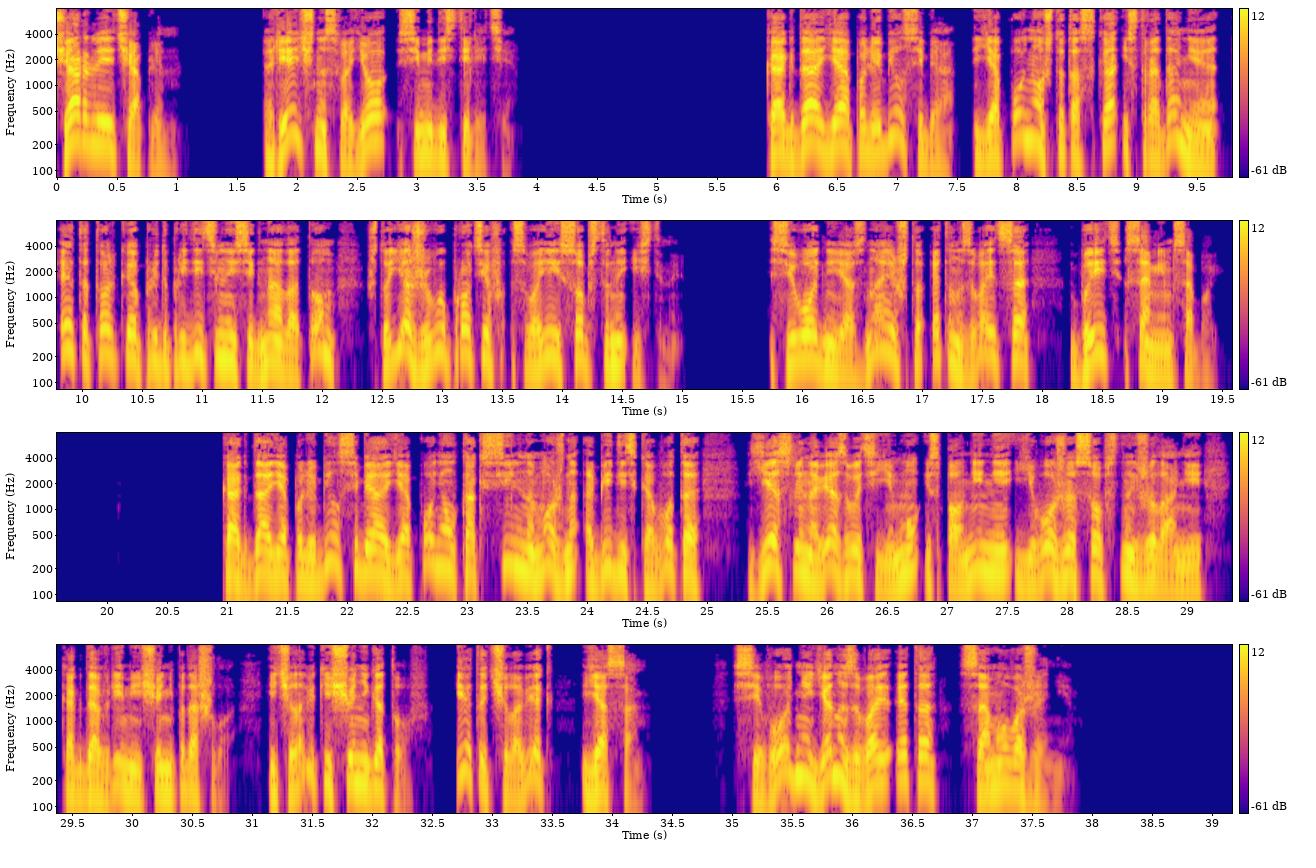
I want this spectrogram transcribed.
Чарли Чаплин. Речь на свое семидесятилетие. Когда я полюбил себя, я понял, что тоска и страдания — это только предупредительный сигнал о том, что я живу против своей собственной истины. Сегодня я знаю, что это называется «быть самим собой». Когда я полюбил себя, я понял, как сильно можно обидеть кого-то, если навязывать ему исполнение его же собственных желаний, когда время еще не подошло, и человек еще не готов. И этот человек — я сам. Сегодня я называю это самоуважением.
